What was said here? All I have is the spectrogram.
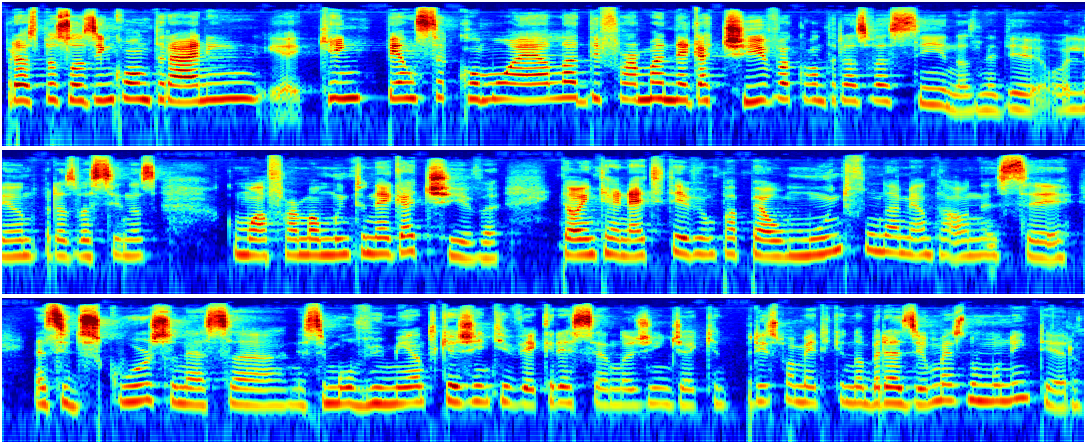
para as pessoas encontrarem eh, quem pensa como ela de forma negativa contra as vacinas, né? De, olhando para as vacinas como uma forma muito negativa. Então a internet teve um papel muito fundamental nesse, nesse discurso, nessa, nesse movimento que a gente vê crescendo hoje em dia, aqui, principalmente aqui no Brasil, mas no mundo inteiro.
